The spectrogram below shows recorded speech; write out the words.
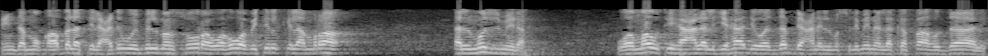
cinda muqaabalati اlcaduwi bilmansuura wa huwa bitilka اlamraad almuzmina wa mowtiha cala aljihaadi waaldabdi can اlmuslimiina lakafaahu dalik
